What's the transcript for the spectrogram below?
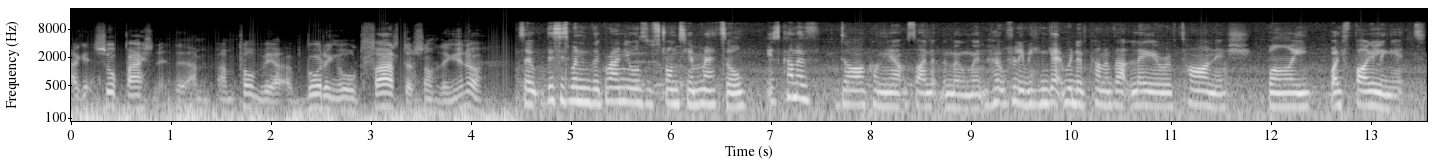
I get so passionate that I'm, I'm probably a boring old fart or something, you know. So this is one of the granules of strontium metal. It's kind of dark on the outside at the moment. Hopefully we can get rid of kind of that layer of tarnish by, by filing it.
